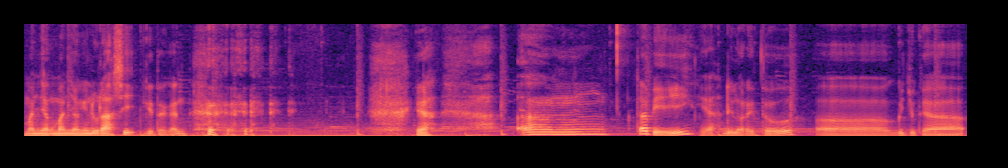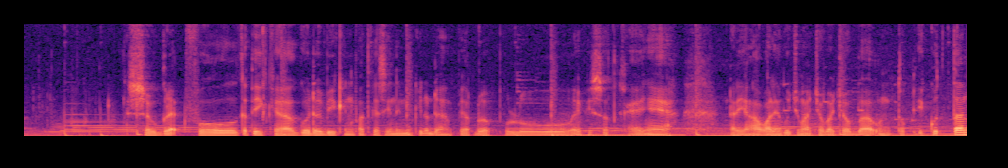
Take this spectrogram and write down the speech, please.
manjang-manjangin durasi gitu kan. Ya. Um, tapi ya di luar itu uh, eh, gue juga so grateful ketika gue udah bikin podcast ini mungkin udah hampir 20 episode kayaknya ya. Dari yang awalnya gue cuma coba-coba untuk ikutan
